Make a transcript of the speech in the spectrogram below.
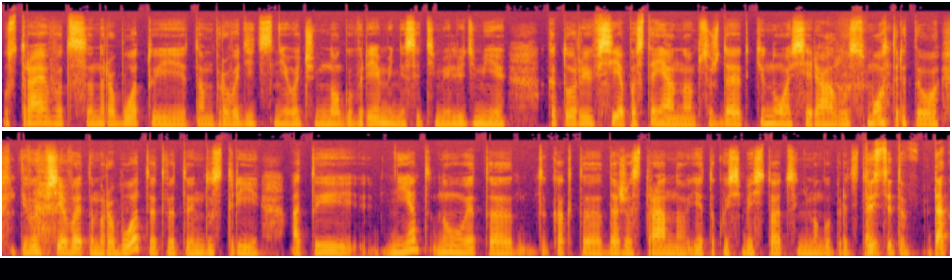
устраиваться на работу и там проводить с ней очень много времени с этими людьми, которые все постоянно обсуждают кино, сериалы, смотрят его и вообще в этом работают, в этой индустрии, а ты нет, ну, это как-то даже даже странно. Я такую себе ситуацию не могу представить. То есть это так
